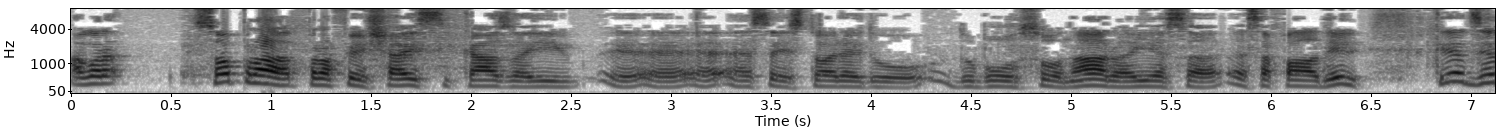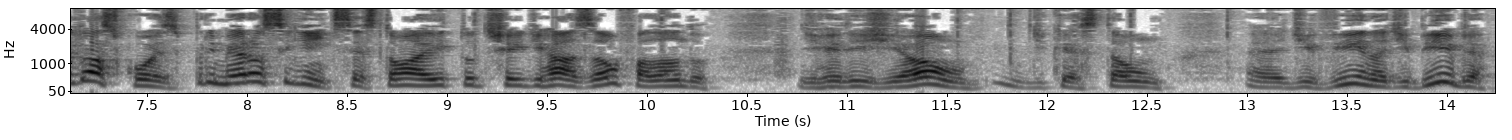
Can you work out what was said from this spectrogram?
Agora, só para fechar esse caso aí, é, é, é, essa história aí do, do Bolsonaro, aí, essa, essa fala dele, queria dizer duas coisas. Primeiro é o seguinte, vocês estão aí tudo cheio de razão, falando de religião, de questão é, divina, de Bíblia,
